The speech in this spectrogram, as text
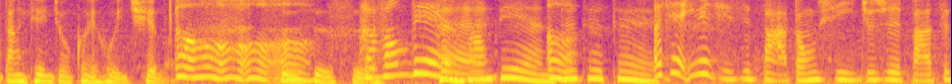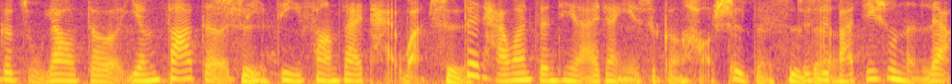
当天就可以回去了。哦哦哦，是是是，很方便，很方便。对对对，而且因为其实把东西就是把这个主要的研发的基地放在台。湾，是对台湾整体来讲也是更好的。是的，是的，就是把技术能量，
